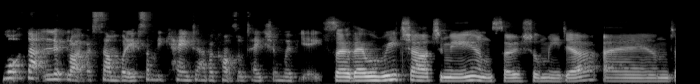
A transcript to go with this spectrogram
what that looked like for somebody if somebody came to have a consultation with you? So they will reach out to me on social media and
